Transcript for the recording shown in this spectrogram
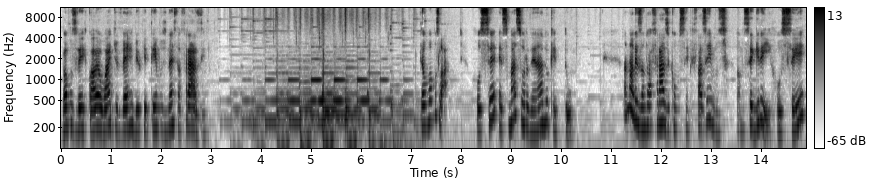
Vamos ver qual é o advérbio que temos nesta frase? Então vamos lá. Você é mais ordenado que tu. Analisando a frase como sempre fazemos, vamos seguir aí. Você,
